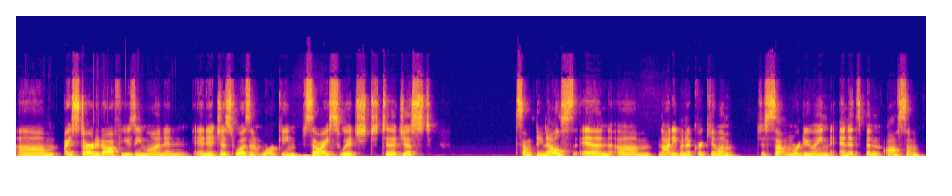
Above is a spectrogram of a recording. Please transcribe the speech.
Um, I started off using one and and it just wasn't working, so I switched to just something else and um, not even a curriculum, just something we're doing, and it's been awesome.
